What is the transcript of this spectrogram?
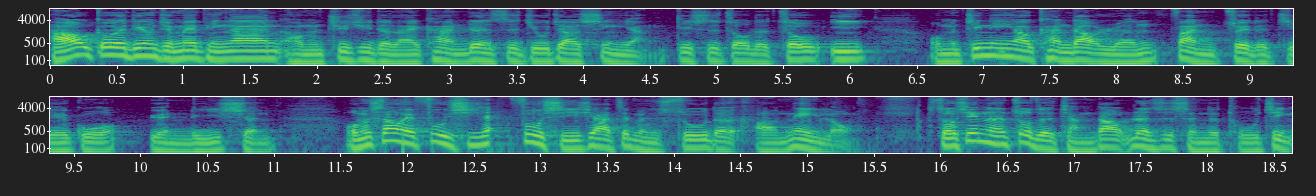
好，各位弟兄姐妹平安。我们继续的来看认识基督教信仰第四周的周一。我们今天要看到人犯罪的结果，远离神。我们稍微复习一下，复习一下这本书的啊内容。首先呢，作者讲到认识神的途径，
